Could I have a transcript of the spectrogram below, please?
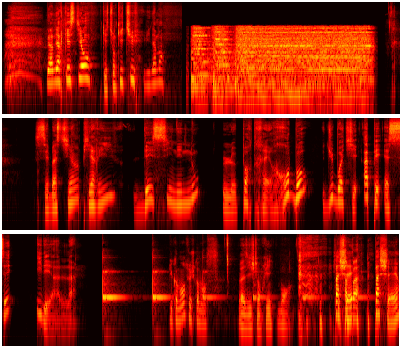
Dernière question, question qui tue, évidemment. Sébastien, Pierre-Yves, dessinez-nous le portrait robot du boîtier APS-C idéal. Tu commences ou je commence? Vas-y, je t'en prie. Bon. pas, cher, Sympa. pas cher.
